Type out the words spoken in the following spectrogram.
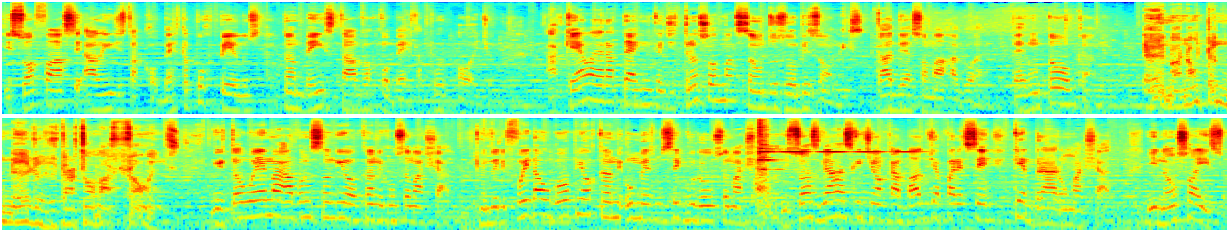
e sua face, além de estar coberta por pelos, também estava coberta por ódio. Aquela era a técnica de transformação dos lobisomens. Cadê a sua marra agora? Perguntou Okami. Emma não tem medo de transformações. Gritou Ema avançando em Okami com seu machado. Quando ele foi dar o golpe em Okami, o mesmo segurou o seu machado. E suas garras que tinham acabado de aparecer quebraram o machado. E não só isso,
